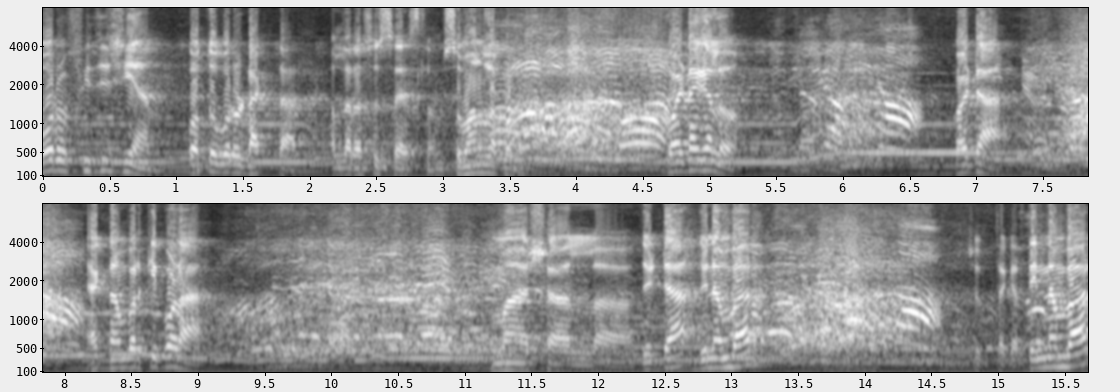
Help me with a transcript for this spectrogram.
বড় ফিজিশিয়ান কত বড় ডাক্তার, আল্লাহ ওয়াসাল্লাম। সুবহানাল্লাহ পড়েন। কয়টা গেল? কয়টা? এক নাম্বার কি পড়া? মাশাআল্লাহ। দুইটা? দুই নাম্বার? চুপ থাকা। তিন নাম্বার?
